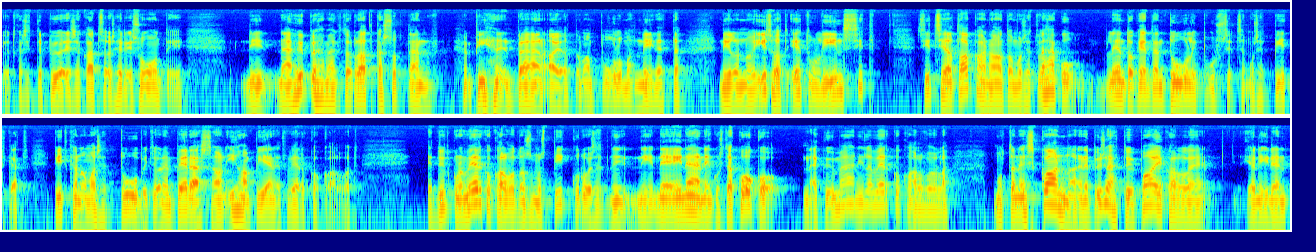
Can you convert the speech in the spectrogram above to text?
jotka sitten pyörisi ja katsoisi eri suuntiin, niin nämä hyppyhämähäkit on ratkaissut tämän pienen pään aiheuttaman pulman niin, että niillä on noin isot etulinssit, sitten siellä takana on tuommoiset vähän kuin lentokentän tuulipussit, semmoiset pitkät, pitkänomaiset tuubit, joiden perässä on ihan pienet verkkokalvot. Et nyt kun ne verkkokalvot on semmoiset pikkuruiset, niin, niin ne ei näe niin kuin sitä koko näkymää niillä verkkokalvoilla, mutta ne skannaa, ne pysähtyy paikalleen ja niiden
